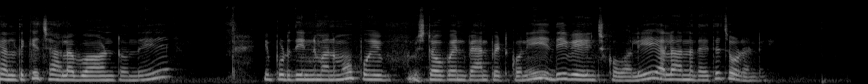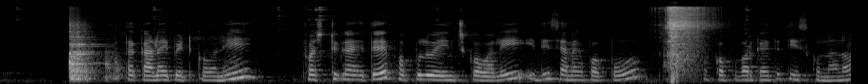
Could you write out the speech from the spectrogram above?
హెల్త్కి చాలా బాగుంటుంది. ఇప్పుడు దీన్ని మనము పొయ్యి స్టవ్ పైన ప్యాన్ పెట్టుకొని ఇది వేయించుకోవాలి. ఎలా అన్నదైతే చూడండి. ఇట్లా కళాయి పెట్టుకొని ఫస్ట్గా అయితే పప్పులు వేయించుకోవాలి. ఇది శనగపప్పు. ఒక కప్పు వరకు అయితే తీసుకున్నాను.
